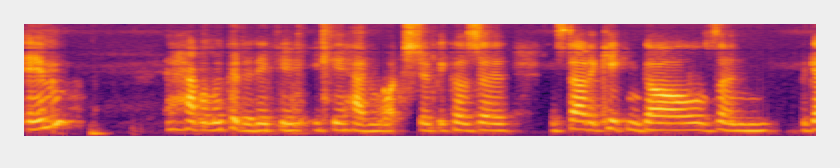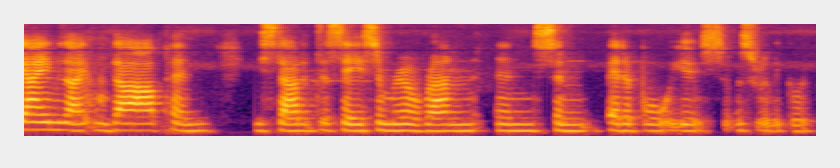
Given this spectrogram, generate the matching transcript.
M, have a look at it if you if you hadn't watched it because uh, they started kicking goals and the games opened up and you started to see some real run and some better ball use. It was really good.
